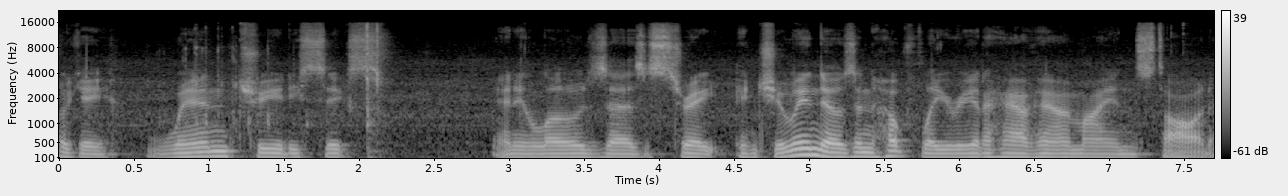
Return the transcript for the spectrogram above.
Okay, Win 386 and it loads as straight into Windows and hopefully we're gonna have AMI installed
